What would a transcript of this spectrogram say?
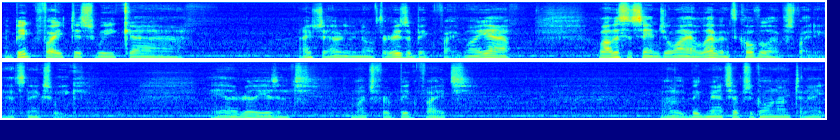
The big fight this week. Uh, actually, I don't even know if there is a big fight. Well, yeah. Well, this is saying July 11th. Kovalev's fighting. That's next week. Yeah, there really isn't much for big fights. A lot of the big matchups are going on tonight.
